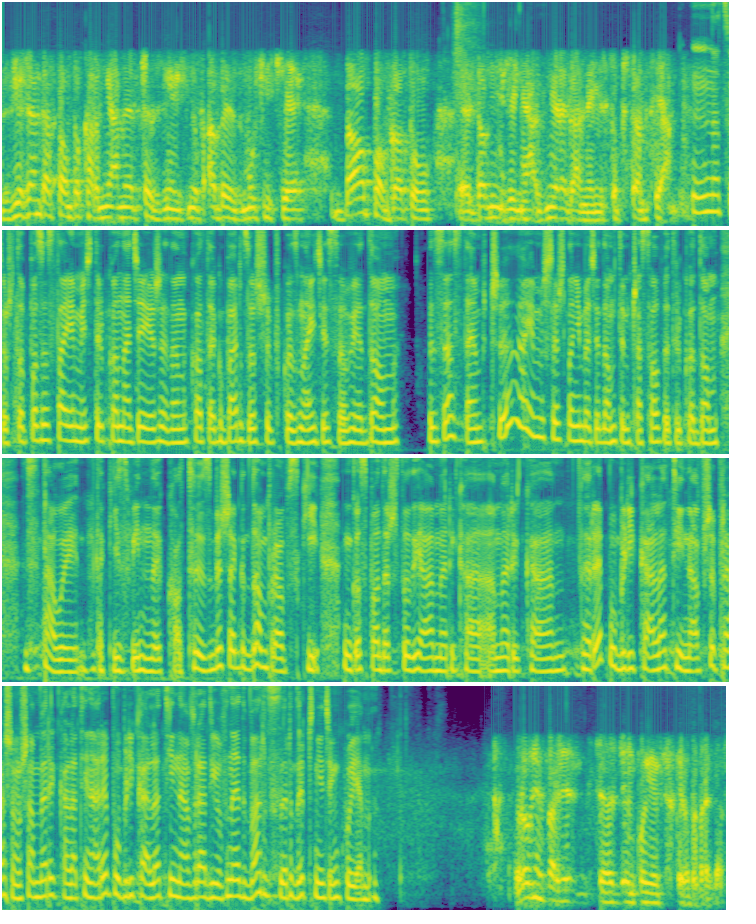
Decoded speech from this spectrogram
zwierzęta są dokarmiane przez więźniów, aby zmusić je do powrotu do więzienia z nielegalnymi substancjami. No cóż, to pozostaje mieć tylko nadzieję, że ten kotek bardzo szybko znajdzie sobie dom zastępczy, a ja myślę, że to nie będzie dom tymczasowy, tylko dom stały, taki zwinny kot. Zbyszek Dąbrowski, gospodarz studia Ameryka, Ameryka, Republika Latina, przepraszam, już Ameryka Latina, Republika Latina w Radiu Wnet. Bardzo serdecznie dziękujemy. Również bardzo dziękuję. Wszystkiego dobrego.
